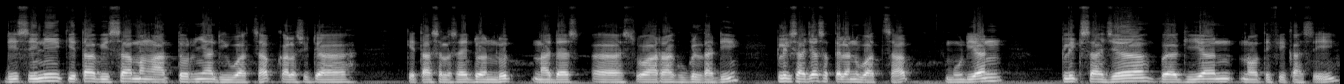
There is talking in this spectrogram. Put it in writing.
di sini kita bisa mengaturnya di WhatsApp kalau sudah kita selesai download nada uh, suara Google tadi. Klik saja setelan WhatsApp, kemudian klik saja bagian notifikasi.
